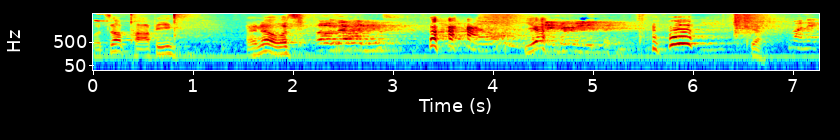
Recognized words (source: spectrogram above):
What's up, Poppy? I know. What's Oh, is that what it is? I yeah, can't hear anything. yeah. Come on, Nick.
